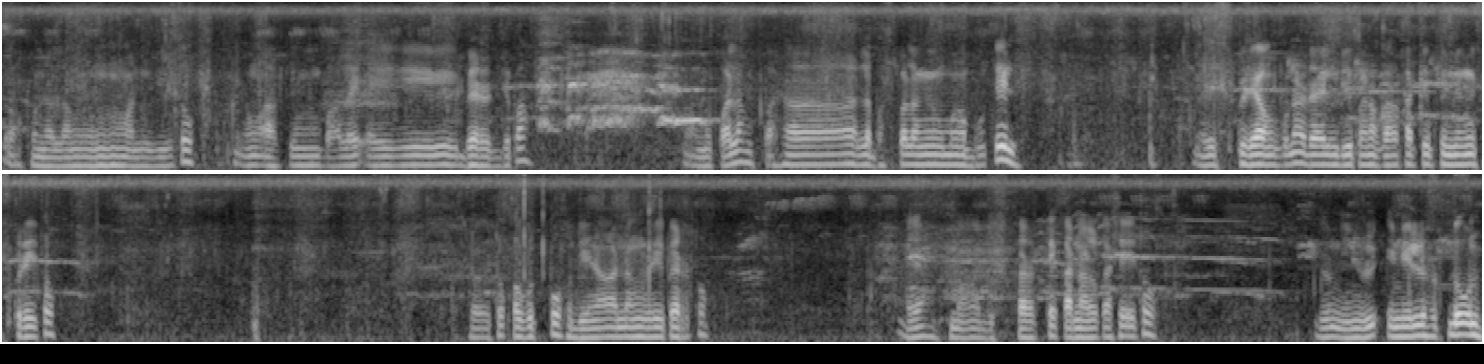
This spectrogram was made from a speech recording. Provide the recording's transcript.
So ako na lang yung ano dito. Yung aking palay ay verde pa. Ano pa lang, pa, labas pa lang yung mga butil. Na-sprayan ko na dahil hindi pa nakakatipin yung spray to. So ito kagut po, dinaan ng repair to. Ayan, mga diskarte, kanal kasi ito. Doon, inil- inilusot doon.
